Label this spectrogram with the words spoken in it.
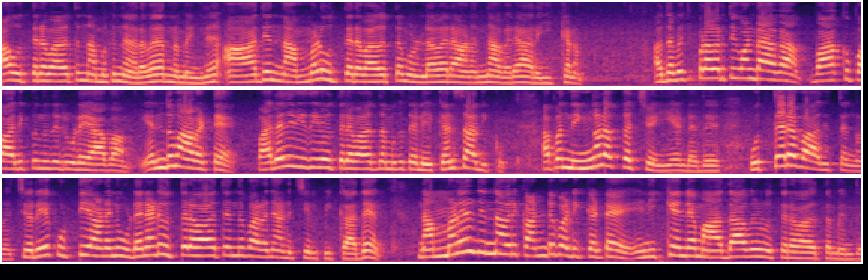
ആ ഉത്തരവാദിത്തം നമുക്ക് നിറവേറണമെങ്കിൽ ആദ്യം നമ്മൾ ഉത്തരവാദിത്തമുള്ളവരാണെന്ന് അവരെ അറിയിക്കണം. അവർ പ്രവൃത്തി കൊണ്ടാകാം വാക്ക് പാലിക്കുന്നതിലൂടെയാവാം. എന്തുമാവട്ടെ പല രീതിയിൽ ഉത്തരവാദിത്തം നമുക്ക് തെളിയിക്കാൻ സാധിക്കും. അപ്പം നിങ്ങളൊക്കെ ചെയ്യേണ്ടത് ഉത്തരവാദിത്തങ്ങൾ. ചെറിയ കുട്ടിയാണെങ്കിൽ ഉടനടി ഉത്തരവാദിത്തം എന്ന് പറഞ്ഞ് അടിച്ചേൽപ്പിക്കാതെ നമ്മളിൽ നിന്ന് അവർ കണ്ടുപഠിക്കട്ടെ. എനിക്ക് എന്റെ മാതാവിനുള്ള ഉത്തരവാദിത്തം എന്ത്?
